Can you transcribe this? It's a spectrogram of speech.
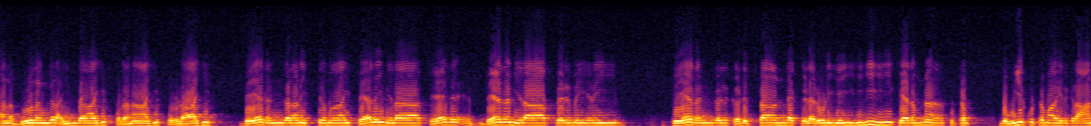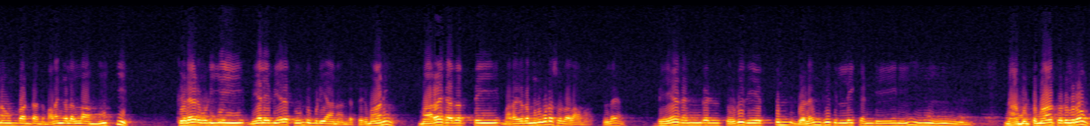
ஆனா பூதங்கள் ஐந்தாகி புலனாகி பொருளாகி பேதங்கள் அனைத்துமாய் பேதைமிலா பேத பேதமிலா பெருமையினை பேதங்கள் கெடுத்தாண்ட கிளரொளியை கேதம்னா குற்றம். இந்த உயிர் குற்றமாக இருக்கிற ஆணவம் பண்ற அந்த மலங்கள் எல்லாம் நீக்கி கிளர் ஒளியை மேலே மேலே தூண்டும்படியான அந்த பெருமானை மரகதத்தை மரகதம்னு கூட சொல்லலாமா? இல்ல? வேதங்கள் தொடுதேத்தும் விளங்குதில்லை கண்டேனி. நாம் மட்டுமா தொடுகிறோம்?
